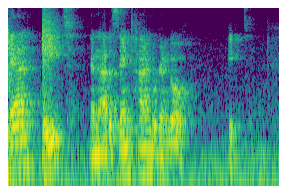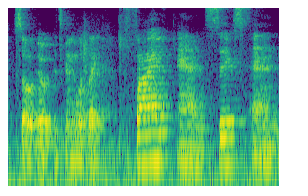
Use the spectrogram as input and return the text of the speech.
and eight, and at the same time we're gonna go eight. So it's gonna look like five and six and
